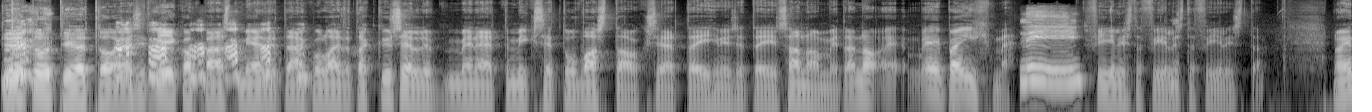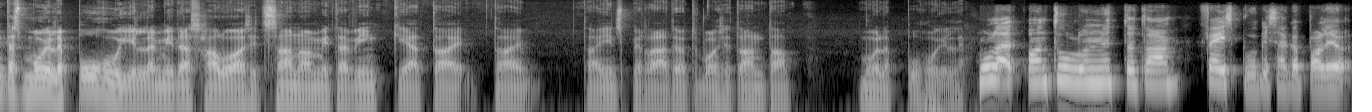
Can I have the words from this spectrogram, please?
tietoa, tietoa, ja sitten viikon päästä mietitään, kun laitetaan kysely menee, että miksi ei tule vastauksia, että ihmiset ei sano mitään. No e, eipä ihme. Niin. Fiilistä, fiilistä, fiilistä. No entäs muille puhujille, mitäs haluaisit sanoa, mitä vinkkiä tai, tai, tai inspiraatioita voisit antaa muille puhujille? Mulle on tullut nyt tota Facebookissa aika paljon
